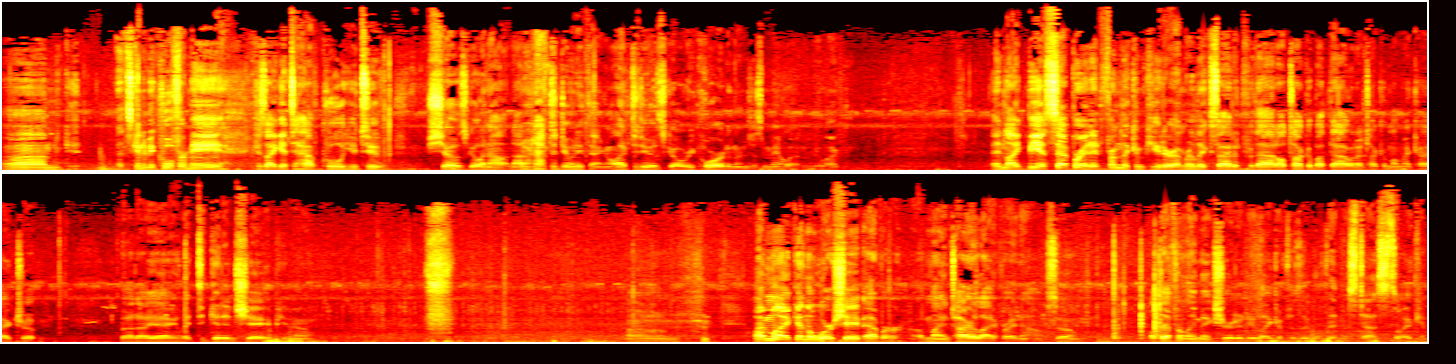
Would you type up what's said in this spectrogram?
Um, it's gonna be cool for me because I get to have cool YouTube shows going out, and I don't have to do anything. All I have to do is go record and then just mail it and be like, and like be separated from the computer. I'm really excited for that. I'll talk about that when I talk about my kayak trip. But uh, yeah, like to get in shape, you know. I'm like in the worst shape ever of my entire life right now, so I'll definitely make sure to do like a physical fitness test so I can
